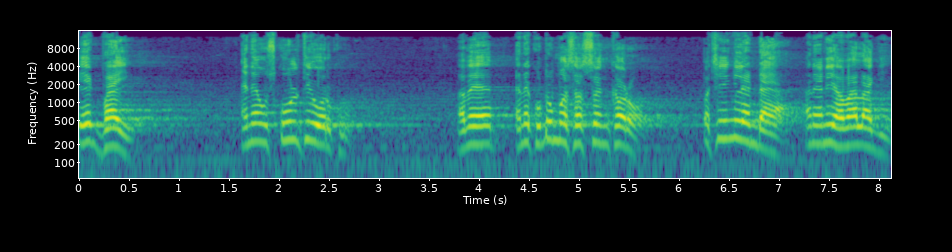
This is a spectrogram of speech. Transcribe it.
એક ભાઈ, એને હું સ્કૂલથી ઓળખું. હવે એને કુટુંબમાં સત્સંગ કરો. પછી ઇંગ્લેન્ડ આવ્યા અને એની હવા લાગી.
